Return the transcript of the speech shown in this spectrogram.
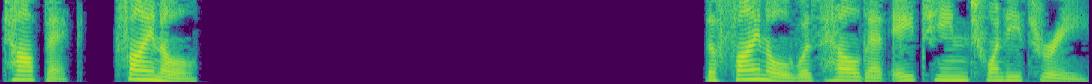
Topic: Final. The final was held at 1823.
